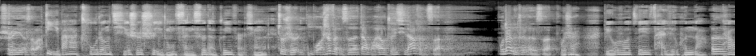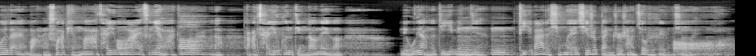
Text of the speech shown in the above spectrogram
是这意思吧？第八出征其实是一种粉丝的追粉行为，就是我是粉丝，但我还要追其他粉丝，不断的追粉丝。不是？比如说追蔡徐坤的，嗯他会在网上刷屏嘛？蔡徐坤我爱死你了，这个那个的，把蔡徐坤顶到那个流量的第一名去。嗯，第八的行为其实本质上就是这种行为。哦，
